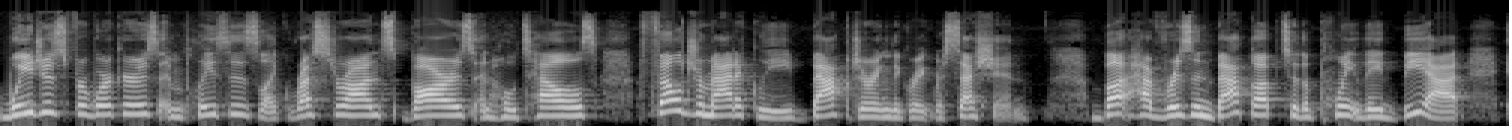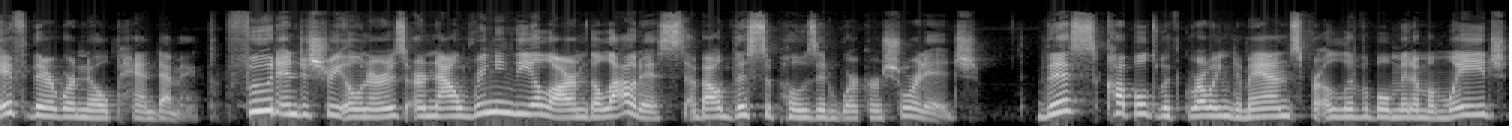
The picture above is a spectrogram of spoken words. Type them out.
Wages for workers in places like restaurants, bars, and hotels fell dramatically back during the Great Recession, but have risen back up to the point they'd be at if there were no pandemic. Food industry owners are now ringing the alarm the loudest about this supposed worker shortage. This, coupled with growing demands for a livable minimum wage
